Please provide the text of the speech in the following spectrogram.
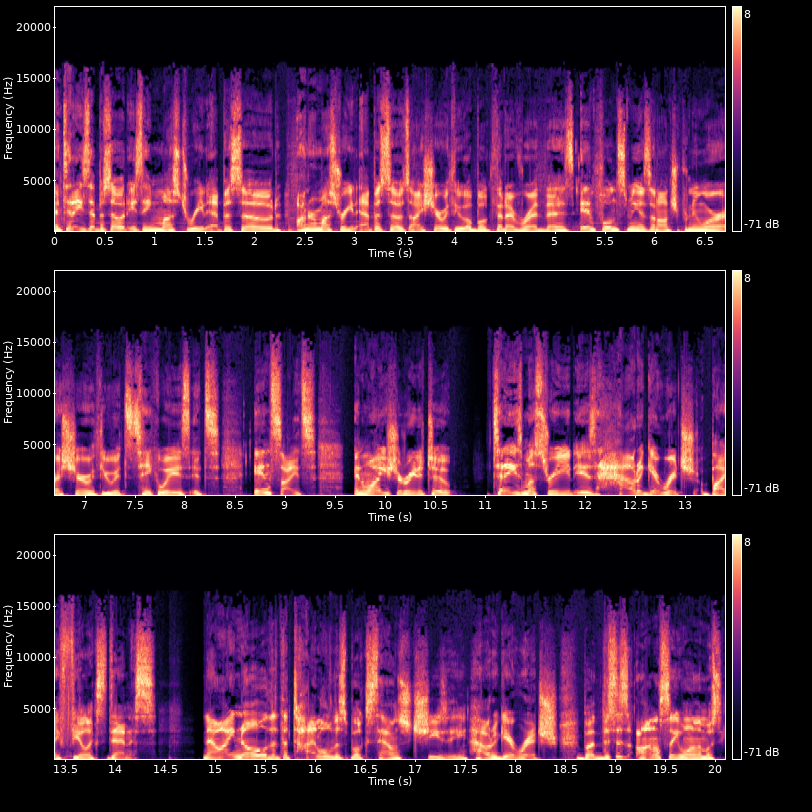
And today's episode is a must read episode. On our must read episodes, I share with you a book that I've read that has influenced me as an entrepreneur. I share with you its takeaways, its insights, and why you should read it too. Today's must read is How to Get Rich by Felix Dennis. Now, I know that the title of this book sounds cheesy, How to Get Rich, but this is honestly one of the most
